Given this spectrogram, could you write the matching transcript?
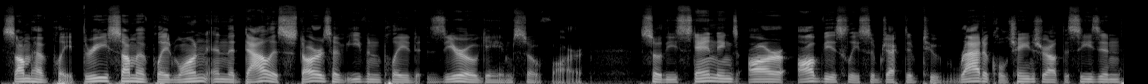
Some have played three, some have played one, and the Dallas Stars have even played zero games so far. So these standings are obviously subjective to radical change throughout the season.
